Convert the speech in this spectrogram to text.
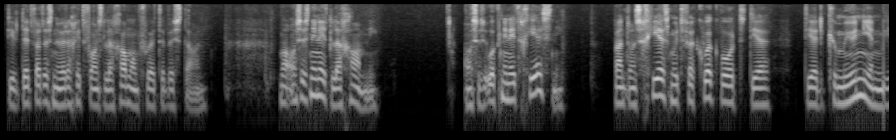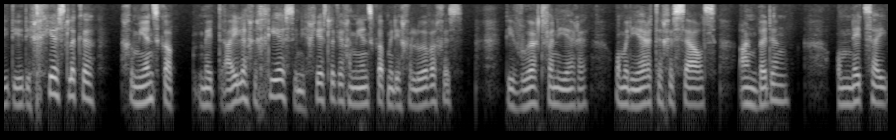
dit wat ons nodig het vir ons liggaam om voort te bestaan. Maar ons is nie net liggaam nie. Ons is ook nie net gees nie. Want ons gees moet verkoop word deur deur die communion, die die, die geestelike gemeenskap met Heilige Gees en die geestelike gemeenskap met die gelowiges, die woord van die Here om met die Here te gesels, aanbidding, om net sy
